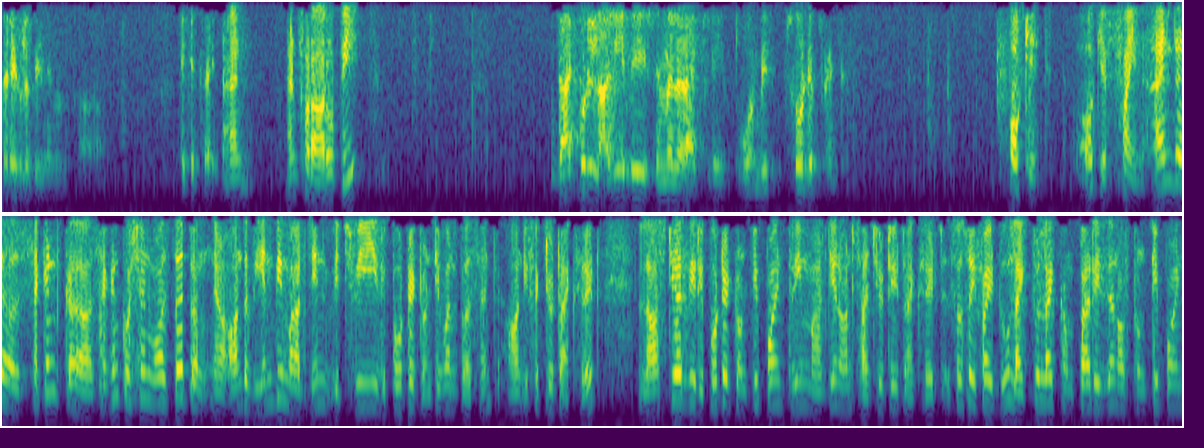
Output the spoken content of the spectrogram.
the regular premium uh, ticket size. And, and for ROP? That would largely be similar actually. It won't be so different. Okay. Okay, fine. And uh, second uh, second question was that um, uh, on the VNB margin, which we reported 21% on effective tax rate, last year we reported 20.3 margin on statutory tax rate. So, so if I do like-to-like -like comparison of 20.3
